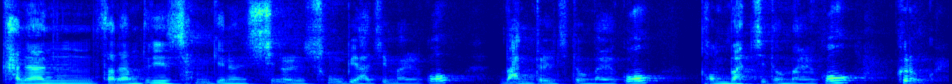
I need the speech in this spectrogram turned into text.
가난 사람들이 섬기는 신을 숭배하지 말고 만들지도 말고 돈 받지도 말고 그런 거예요.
